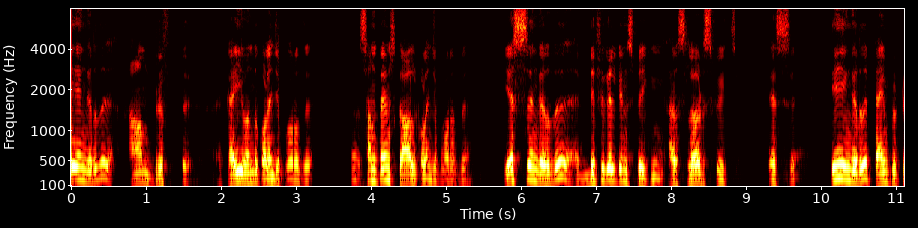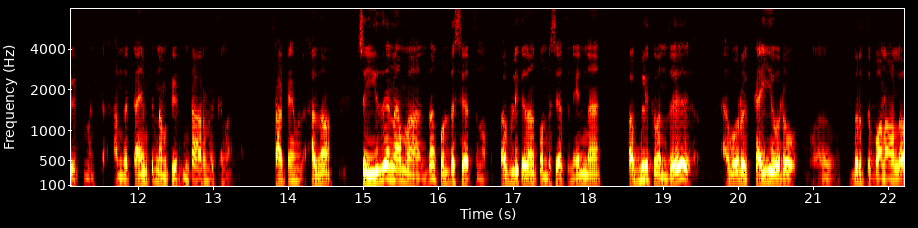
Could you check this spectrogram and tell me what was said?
ஏங்கிறது ஆம் ட்ரிஃப்ட்டு கை வந்து குழஞ்சி போகிறது சம்டைம்ஸ் கால் குழஞ்சி போகிறது எஸ்ஸுங்கிறது difficult in speaking or slurred speech S டீங்கிறது டைம் டு ட்ரீட்மெண்ட் அந்த டைமுக்கு நம்ம ட்ரீட்மெண்ட் ஆரம்பிக்கணும் ஷார்ட் டைமில் அதுதான் ஸோ இதை நம்ம தான் கொண்டு சேர்த்தணும் பப்ளிக்கு தான் கொண்டு சேர்த்தணும். என்ன பப்ளிக் வந்து ஒரு கை ஒரு விருத்து போனாலோ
